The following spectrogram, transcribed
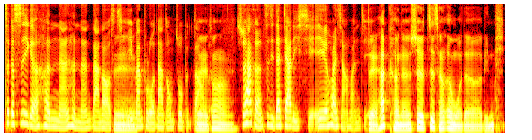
这个是一个很难很难达到的事情，一般普罗大众做不到对，通常所以他可能自己在家里写一个幻想环节。对他可能是自称恶魔的灵体，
